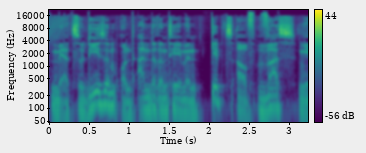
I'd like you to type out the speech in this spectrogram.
Mehr zu diesem und anderen Themen gibt's auf was-audio.de.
